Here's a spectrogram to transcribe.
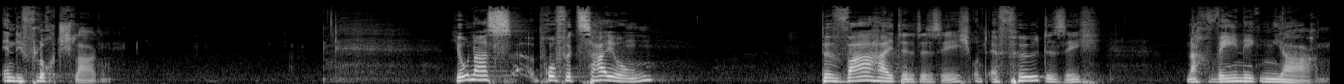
in die Flucht schlagen. Jonas Prophezeiung bewahrheitete sich und erfüllte sich nach wenigen Jahren.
